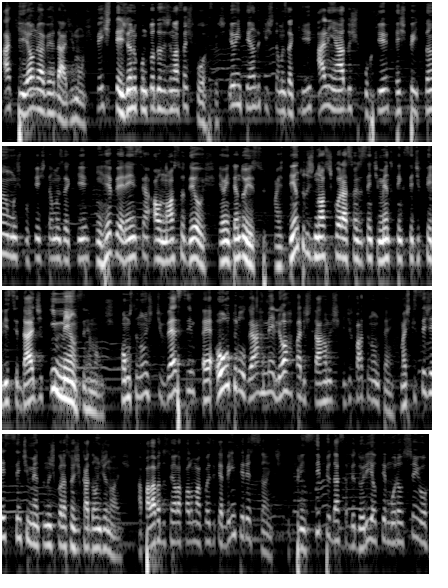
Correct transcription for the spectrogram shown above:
aqui, é ou não é verdade, irmãos? Festejando com todas as nossas forças. E eu entendo que estamos aqui alinhados porque respeitamos, porque estamos aqui em reverência ao nosso Deus. Eu entendo isso. Mas dentro dos nossos corações o sentimento tem que ser de felicidade imensa, irmão irmãos, como se não estivesse é, outro lugar melhor para estarmos, e de fato não tem. Mas que seja esse sentimento nos corações de cada um de nós. A palavra do Senhor fala uma coisa que é bem interessante. O princípio da sabedoria é o temor ao Senhor.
